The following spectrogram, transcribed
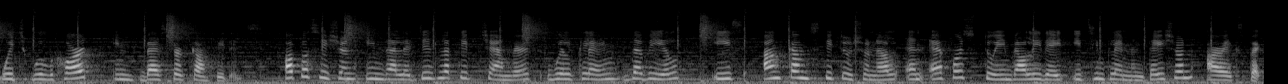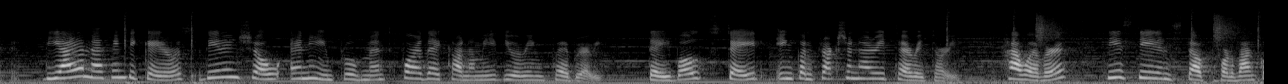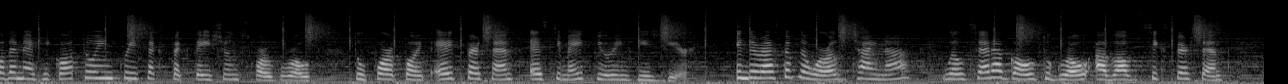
which will hurt investor confidence. Opposition in the legislative chambers will claim the bill is unconstitutional and efforts to invalidate its implementation are expected. The IMEF indicators didn't show any improvement for the economy during February. They both stayed in contractionary territory. However, this didn't stop for Banco de Mexico to increase expectations for growth to 4.8% estimate during this year. In the rest of the world, China will set a goal to grow above 6%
